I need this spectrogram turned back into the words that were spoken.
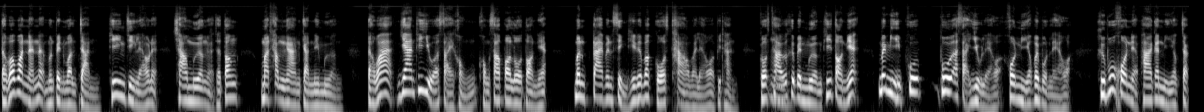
แต่ว่าวันนั้นอะมันเป็นวันจันทร์ที่จริง ๆ แล้วเนี่ยชาวเมืองอะจะต้องมาทำงานกันในเมือง แต่ว่าย่านที่อยู่อาศัยของของซาเปาโลตอนเนี้ยมันกลายเป็นสิ่งที่เรียกว่าโกสทาวไปแล้วอะพี่ทันโกสทาวก็คือเป็นเมืองที่ตอนเนี้ยไม่มีผู้ผู้อาศัยอยู่แล้วอะคนหนีออกไปหมดแล้วอะคือผู้คนเนี่ยพากันหนีออกจาก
